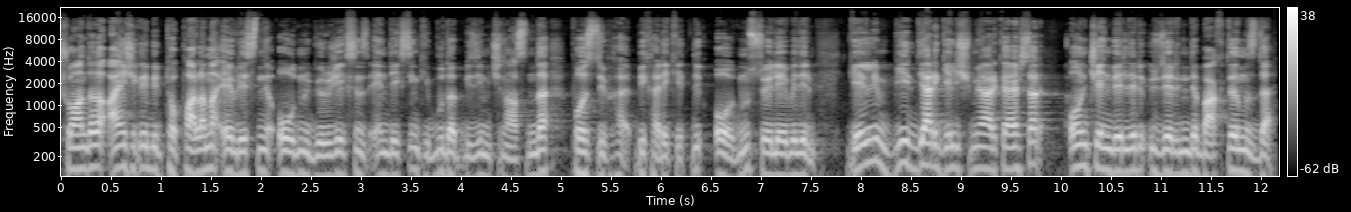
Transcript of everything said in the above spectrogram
Şu anda da aynı şekilde bir toparlama evresinde olduğunu göreceksiniz endeksin ki bu da bizim için aslında pozitif bir hareketlik olduğunu söyleyebilirim. Gelelim bir diğer gelişmeye arkadaşlar. On-chain verileri üzerinde baktığımızda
